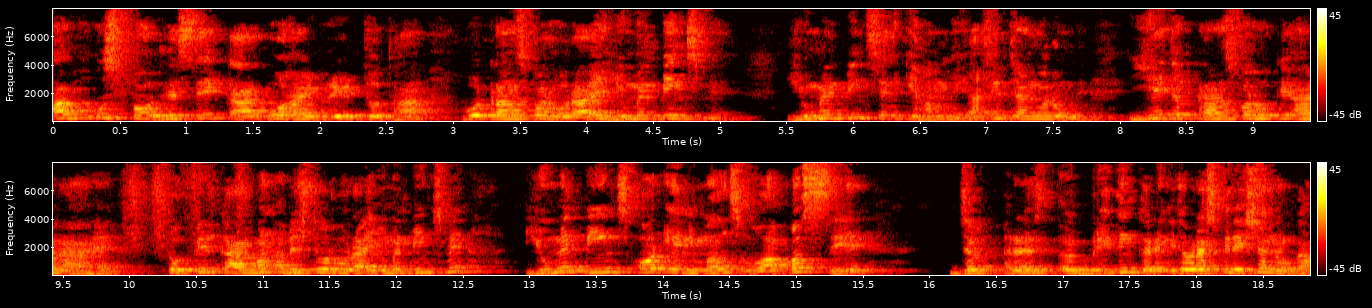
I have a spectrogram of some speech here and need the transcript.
अब उस पौधे से कार्बोहाइड्रेट जो था, वो ट्रांसफ़र हो रहा है ह्यूमन बींग्स में। ह्यूमन बींग्स यानी कि हम में, या फिर जानवरों में। ये जब ट्रांसफ़र होके आ रहा है तो फिर कार्बन अब स्टोर हो रहा है ह्यूमन बींग्स में। ह्यूमन बींग्स और एनिमल्स वापस से जब ब्रीथिंग करेंगे, जब रेस्पिरेशन होगा,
